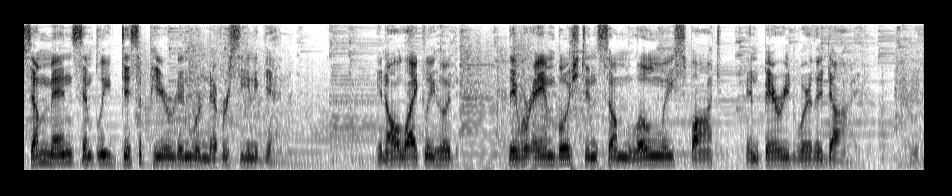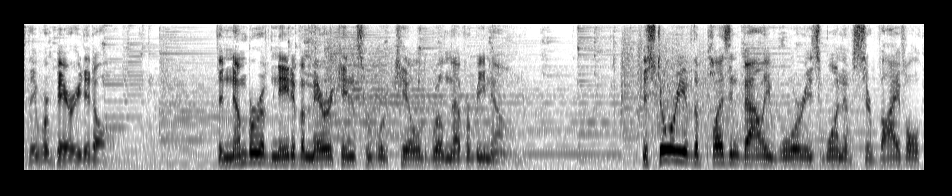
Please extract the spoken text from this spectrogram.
Some men simply disappeared and were never seen again. In all likelihood, they were ambushed in some lonely spot and buried where they died, if they were buried at all. The number of Native Americans who were killed will never be known. The story of the Pleasant Valley War is one of survival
